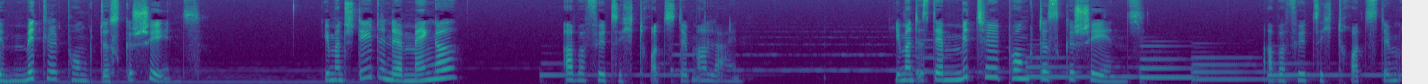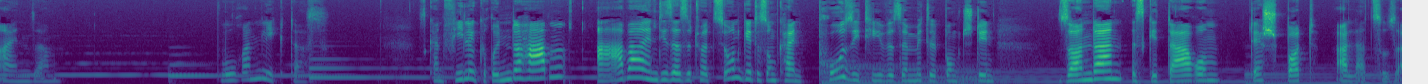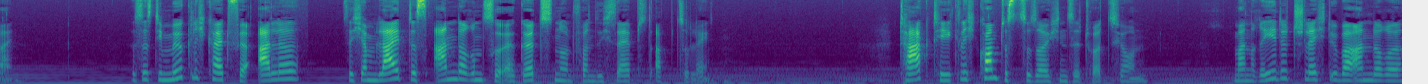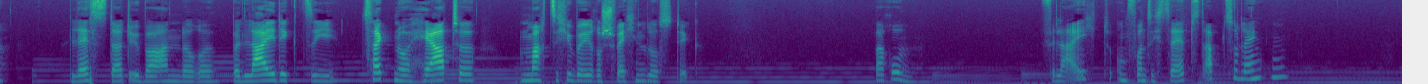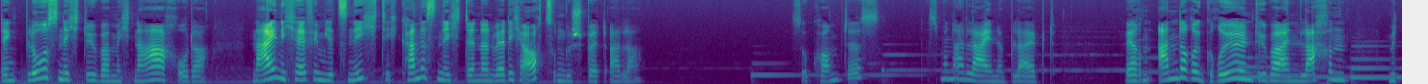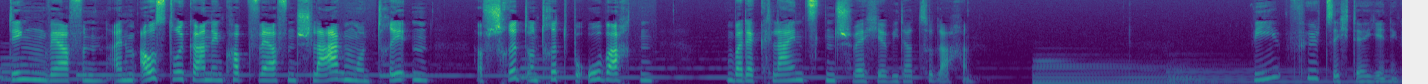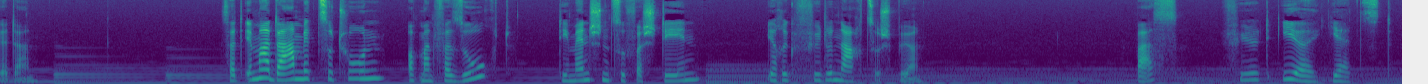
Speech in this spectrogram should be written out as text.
im Mittelpunkt des Geschehens. Jemand steht in der Menge, aber fühlt sich trotzdem allein. Jemand ist der Mittelpunkt des Geschehens, aber fühlt sich trotzdem einsam. Woran liegt das? Es kann viele Gründe haben, aber in dieser Situation geht es um kein positives im Mittelpunkt stehen, sondern es geht darum, der Spott aller zu sein. Es ist die Möglichkeit für alle, sich am Leid des anderen zu ergötzen und von sich selbst abzulenken. Tagtäglich kommt es zu solchen Situationen. Man redet schlecht über andere, lästert über andere, beleidigt sie, zeigt nur Härte und macht sich über ihre Schwächen lustig. Warum? Vielleicht, um von sich selbst abzulenken? Denkt bloß nicht über mich nach oder Nein, ich helfe ihm jetzt nicht, ich kann es nicht, denn dann werde ich auch zum Gespött aller. So kommt es, dass man alleine bleibt, während andere gröhlend über ein Lachen mit Dingen werfen, einem Ausdrücke an den Kopf werfen, schlagen und treten, auf Schritt und Tritt beobachten, um bei der kleinsten Schwäche wieder zu lachen. Wie fühlt sich derjenige dann? Es hat immer damit zu tun, ob man versucht, die Menschen zu verstehen, ihre Gefühle nachzuspüren. Was fühlt ihr jetzt?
